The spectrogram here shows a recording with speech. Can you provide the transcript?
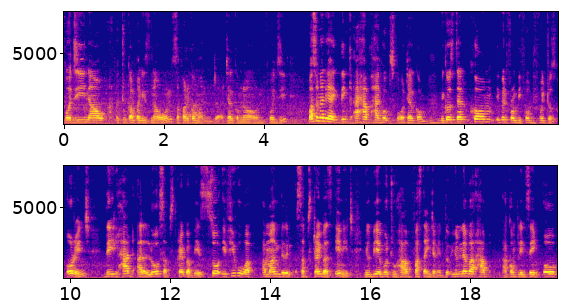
4G now, two companies now own Safaricom Yeah. and uh, Telkom now own 4G. Personally, I think I have high hopes for Telkom because Telkom, even from before, before it was Orange, they had a low subscriber base. So if you were among the subscribers in it, you'll be able to have faster internet. You'll never have a complaint saying, "Oh,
